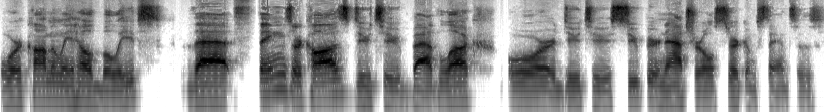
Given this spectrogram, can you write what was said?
or commonly held beliefs that things are caused due to bad luck or due to supernatural circumstances.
